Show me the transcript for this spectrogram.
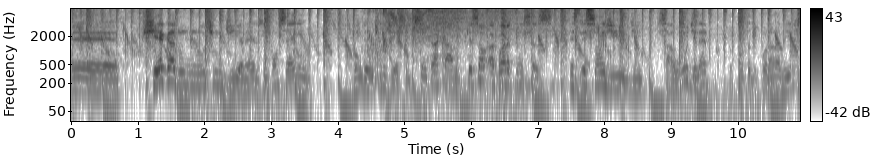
é, chega no, no, último dia, né? Eles não conseguem vender o último dia, assim, sempre acaba. Porque só agora com essas restrições de, de saúde, né? Por conta do coronavírus,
